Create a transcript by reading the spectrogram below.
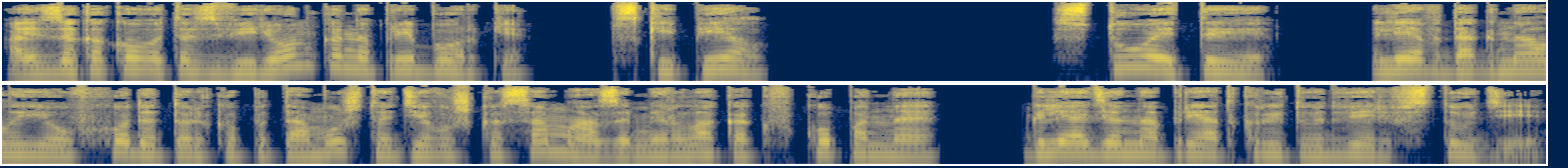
а из-за какого-то зверенка на приборке вскипел. «Стой ты!» Лев догнал ее у входа только потому, что девушка сама замерла, как вкопанная, глядя на приоткрытую дверь в студии.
